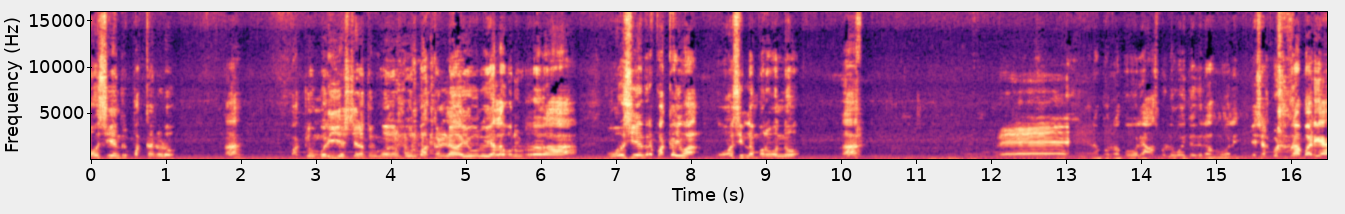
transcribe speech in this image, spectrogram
ಓಸಿ ಅಂದ್ರೆ ಪಕ್ಕ ನೋಡು. ಆ? ಮಕ್ಳು ಮರಿ ಎಷ್ಟು ಜನ ತುಂಬ್ಕೋದ್ರು ಮೂರು ಮಕ್ಕಳನ್ನ ಇವರು ಎಲ್ಲ ಬಂದ್ಬಿಟ್ರಲ್ಲ ಓಸಿ ಅಂದ್ರೆ ಪಕ್ಕ ಇವ. ಓಸಿ ನಂಬರ್ ಒನ್ನು ಆ? ಬರ್ರಪ್ಪ ಹೋಲಿ ಹಾಸ್ಪಿಟ್ಲಿಗೆ ಹೋಯ್ತಾ ಇದೀರ ಹೋಲಿ ಎಷ್ಟೆಷ್ಟು ಕೊಟ್ಟಿದ್ರ ಬಾಡಿಗೆ?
